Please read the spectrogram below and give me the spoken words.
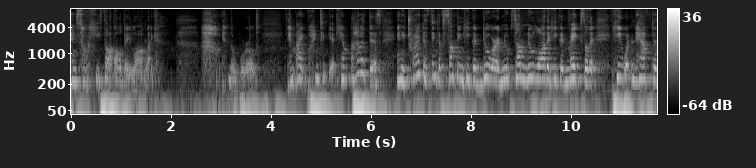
And so he thought all day long, like, how in the world am I going to get him out of this? And he tried to think of something he could do or new, some new law that he could make so that he wouldn't have to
